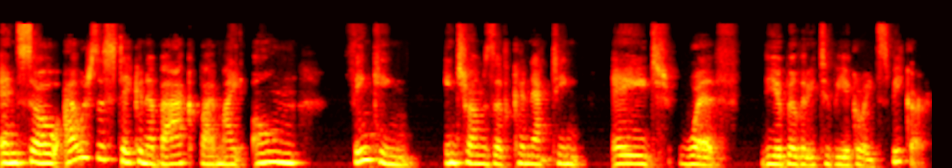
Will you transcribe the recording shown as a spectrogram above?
And so I was just taken aback by my own thinking in terms of connecting age with the ability to be a great speaker.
